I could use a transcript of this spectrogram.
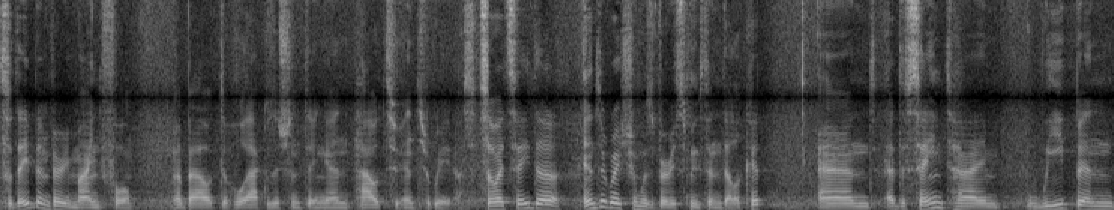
So they've been very mindful about the whole acquisition thing and how to integrate us. So I'd say the integration was very smooth and delicate. And at the same time, we've been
